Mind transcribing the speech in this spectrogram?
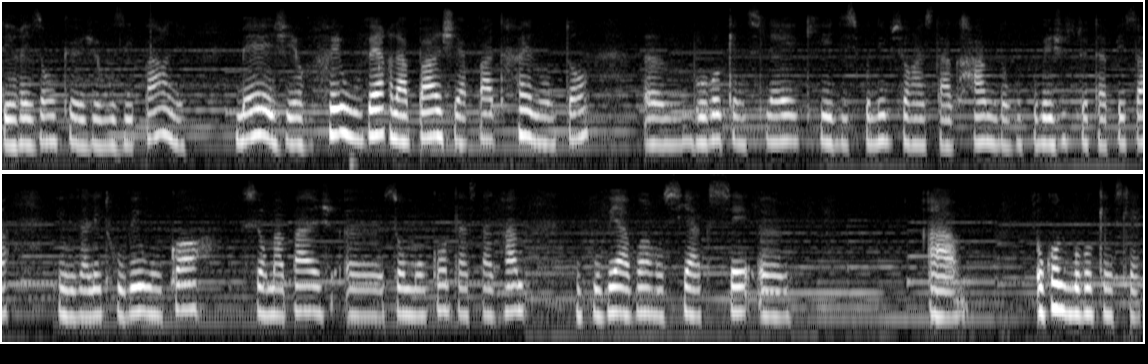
des raisons que je vous épargne. Mais j'ai réouvert la page il n'y a pas très longtemps euh, Bourreau Kensley qui est disponible sur Instagram. Donc vous pouvez juste taper ça et vous allez trouver ou encore sur ma page, euh, sur mon compte Instagram, vous pouvez avoir aussi accès euh, à, au compte Bourreau Kensley.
